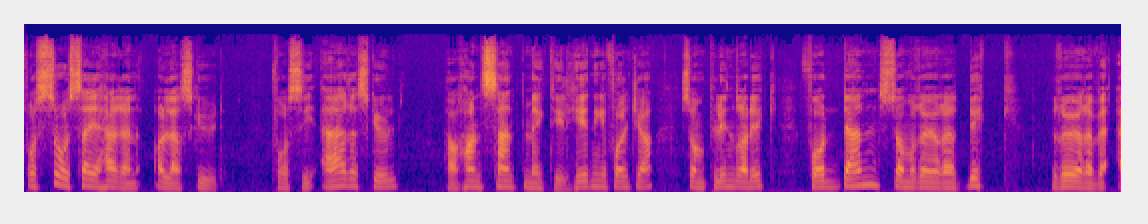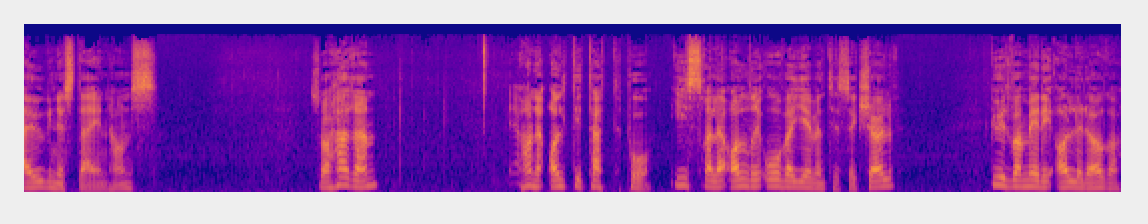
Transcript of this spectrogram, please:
For så sier Herren allers Gud, for si æres skyld har Han sendt meg til hedningefolka, som plyndrer dykk, for den som rører dykk, rører ved augnesteinen hans. Så Herren, han er alltid tett på. Israel er aldri overgjeven til seg sjøl. Gud var med i alle dager.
